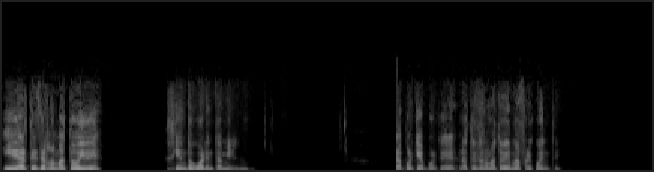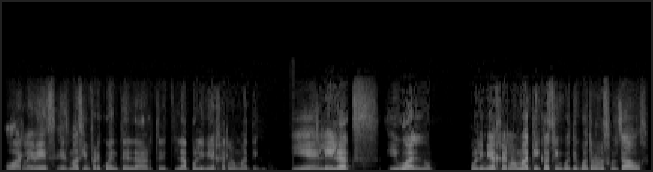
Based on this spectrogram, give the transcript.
y de artritis reumatoide, 140.000, ¿no? ¿Por qué? Porque la artritis reumatoide es más frecuente, o al revés, es más infrecuente la, la reumática. Y en LILAX, igual, ¿no? Polimia reumática, 54 resultados.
